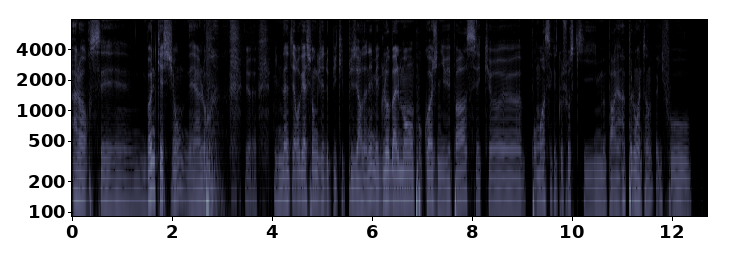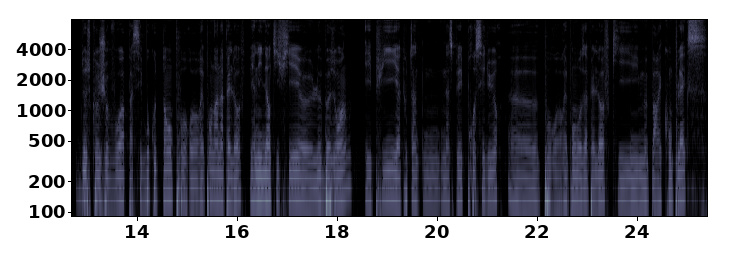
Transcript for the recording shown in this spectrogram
Alors, c'est une bonne question, mais alors, une interrogation que j'ai depuis plusieurs années. Mais globalement, pourquoi je n'y vais pas? C'est que pour moi, c'est quelque chose qui me paraît un peu lointain. Il faut de ce que je vois passer beaucoup de temps pour répondre à un appel d'offres, bien identifier le besoin, et puis, il y a tout un, aspect procédure euh, pour répondre aux appels d'offres qui me paraît complexe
